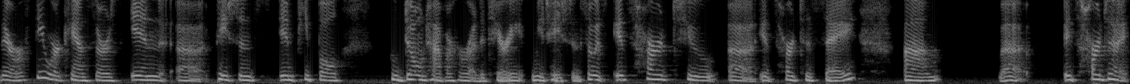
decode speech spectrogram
there are fewer cancers in uh, patients in people who don't have a hereditary mutation. So it's it's hard to uh, it's hard to say. Um, uh, it's hard to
